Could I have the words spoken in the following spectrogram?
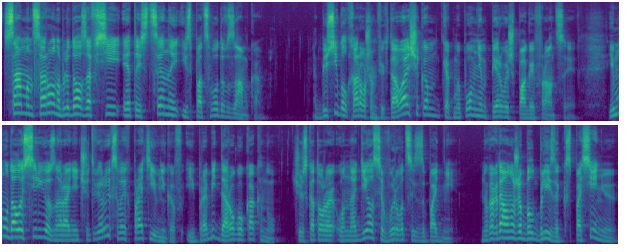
Сам Мансаро наблюдал за всей этой сценой из-под сводов замка. Бюси был хорошим фехтовальщиком, как мы помним, первой шпагой Франции. Ему удалось серьезно ранить четверых своих противников и пробить дорогу к окну, через которое он надеялся вырваться из западни. Но когда он уже был близок к спасению,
